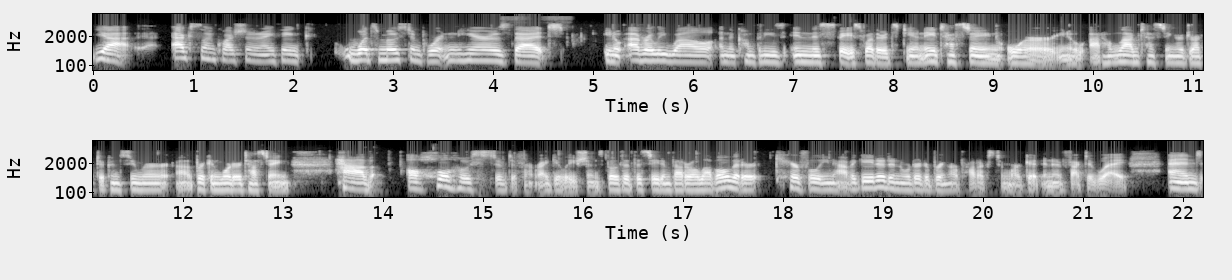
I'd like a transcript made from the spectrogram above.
Yeah, excellent question. And I think what's most important here is that you know Everlywell and the companies in this space, whether it's DNA testing or you know at-home lab testing or direct-to-consumer uh, brick and mortar testing, have a whole host of different regulations, both at the state and federal level, that are carefully navigated in order to bring our products to market in an effective way. And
